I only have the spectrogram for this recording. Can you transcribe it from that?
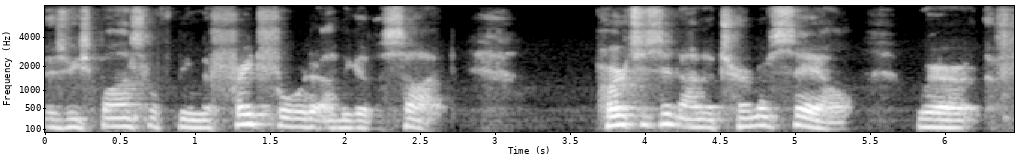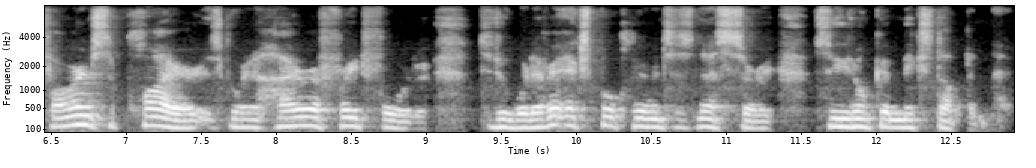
is responsible for being the freight forwarder on the other side. Purchase it on a term of sale where the foreign supplier is going to hire a freight forwarder to do whatever export clearance is necessary so you don't get mixed up in that.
